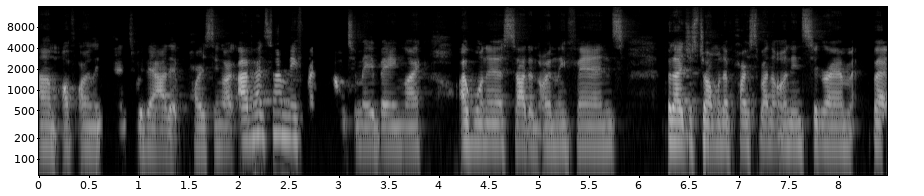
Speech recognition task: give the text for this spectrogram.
um, off OnlyFans without it posting. Like I've had so many friends come to me being like, I want to start an OnlyFans, but I just don't want to post about it on Instagram. But I-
